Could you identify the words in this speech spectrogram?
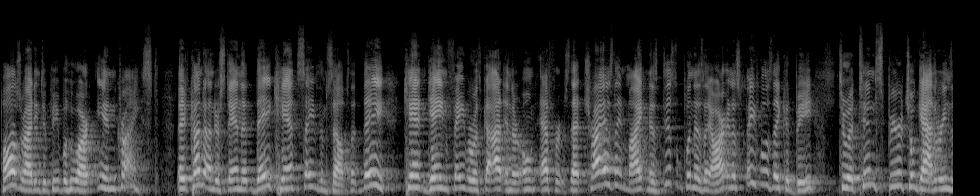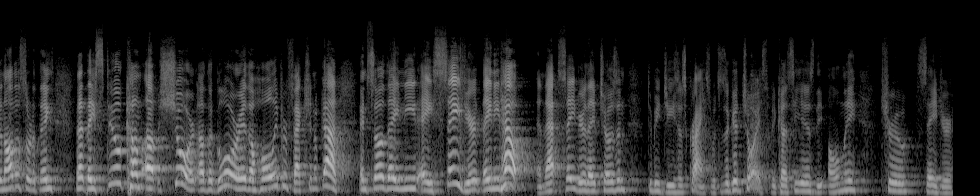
Paul's writing to people who are in Christ. They've come to understand that they can't save themselves, that they can't gain favor with God in their own efforts, that try as they might, and as disciplined as they are, and as faithful as they could be to attend spiritual gatherings and all those sort of things, that they still come up short of the glory, the holy perfection of God. And so they need a Savior, they need help. And that Savior they've chosen to be Jesus Christ, which is a good choice because he is the only true Savior.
